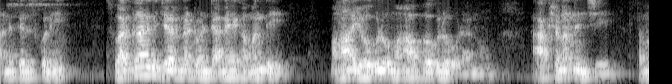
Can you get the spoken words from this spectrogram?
అని తెలుసుకుని స్వర్గానికి చేరినటువంటి అనేక మంది మహాయోగులు మహాభోగులు కూడాను ఆ క్షణం నుంచి తమ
